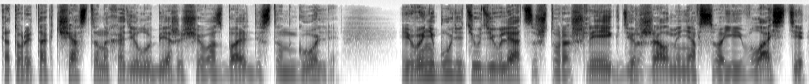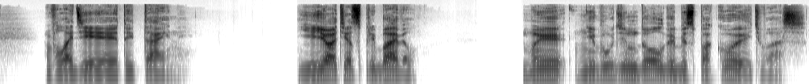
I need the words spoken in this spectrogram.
который так часто находил убежище в Асбальде-Стенголле, и вы не будете удивляться, что Рашлейк держал меня в своей власти, владея этой тайной». Ее отец прибавил, «Мы не будем долго беспокоить вас,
